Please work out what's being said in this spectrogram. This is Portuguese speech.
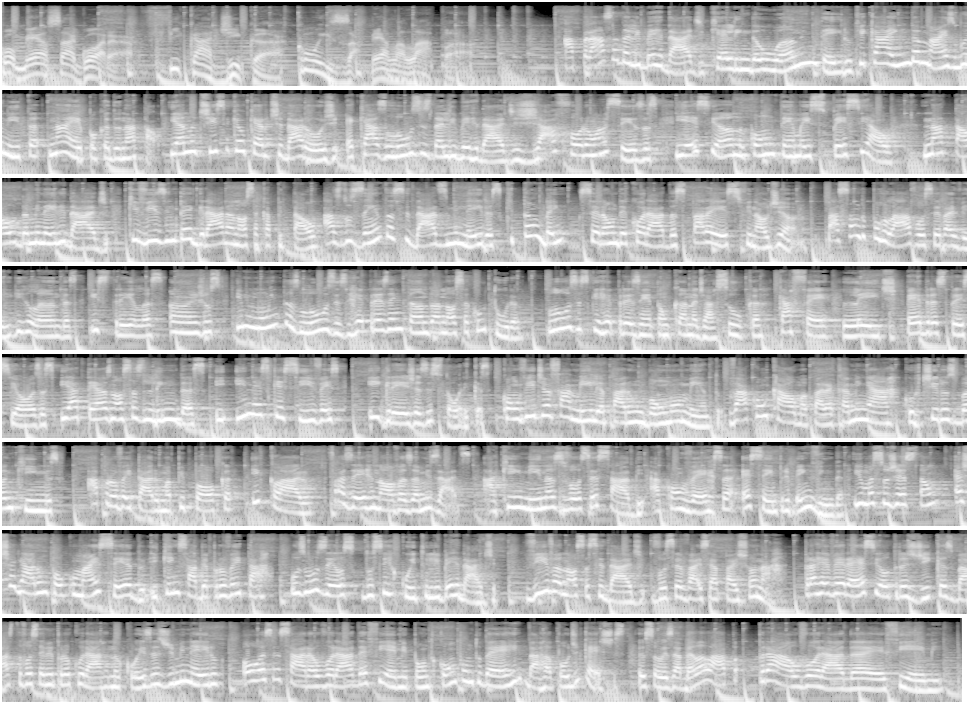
Começa agora. Fica a dica com Isabela Lapa. A Praça da Liberdade, que é linda o ano inteiro, fica ainda mais bonita na época do Natal. E a notícia que eu quero te dar hoje é que as luzes da Liberdade já foram acesas e esse ano com um tema especial, Natal da Mineiridade, que visa integrar a nossa capital às 200 cidades mineiras que também serão decoradas para esse final de ano. Passando por lá, você vai ver guirlandas, estrelas, anjos e muitas luzes representando a nossa cultura. Luzes que representam cana-de-açúcar, café, leite, pedras preciosas e até as nossas lindas e inesquecíveis igrejas históricas. Convide a família para um bom momento. Vá com calma para caminhar, curtir os banquinhos, aproveitar uma pipoca e, claro, fazer novas amizades. Aqui em Minas, você sabe, a conversa é sempre bem-vinda. E uma sugestão é chegar um pouco mais cedo e, quem sabe, aproveitar os museus do Circuito Liberdade. Viva nossa cidade, você vai se apaixonar. Para rever essa e outras dicas, basta você me procurar no Coisas de Mineiro ou acessar alvoradafm.com.br barra podcasts. Eu sou Isabela Lapa para Alvorada FM.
